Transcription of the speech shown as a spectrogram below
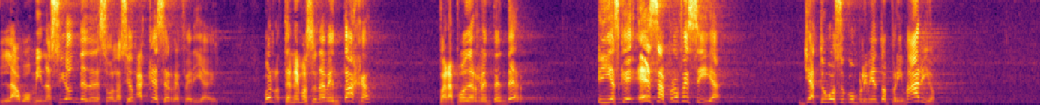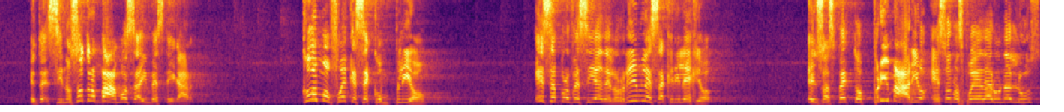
La abominación de desolación, ¿a qué se refería él? Bueno, tenemos una ventaja para poderlo entender. Y es que esa profecía ya tuvo su cumplimiento primario. Entonces, si nosotros vamos a investigar cómo fue que se cumplió esa profecía del horrible sacrilegio en su aspecto primario, eso nos puede dar una luz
